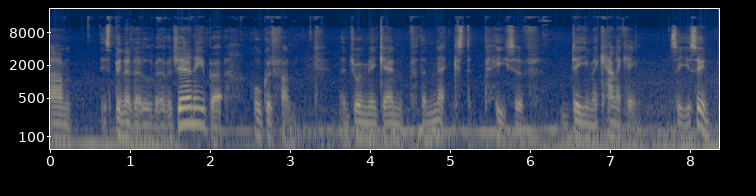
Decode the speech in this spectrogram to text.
Um, it's been a little bit of a journey, but all good fun. And join me again for the next piece of D mechanicking. See you soon.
